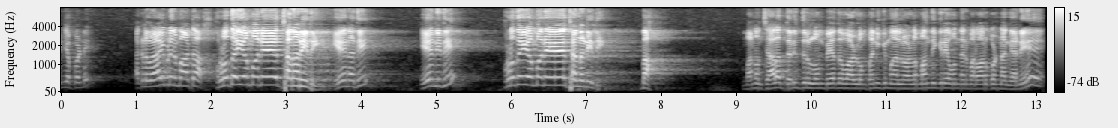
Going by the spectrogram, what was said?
ఏంటి చెప్పండి? అక్కడ వ్రాయబడిన మాట హృదయం అనే ధననిది ఏనది? ఏనిది? హృదయం అనే ధననిధి. బా. మనం చాలా దరిద్రులం పేదవాళ్ళం పనికి మాలిన వాళ్ళం మన దగ్గరే ఉందని మనం అనుకుంటున్నాం కానీ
